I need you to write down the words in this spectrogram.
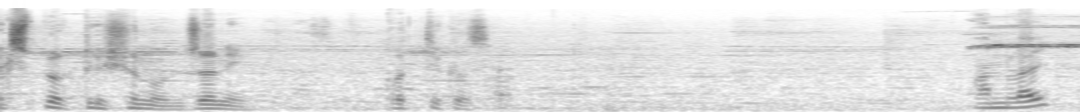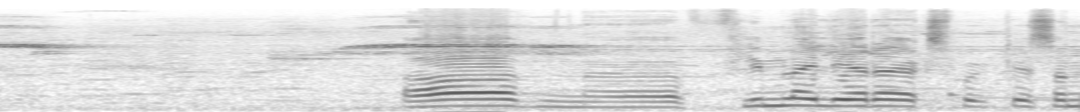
एक्सपेक्टेसन हुन्छ नि कतिको छ? हामीलाई? फिल्मलाई लिएर एक्सपेक्टेसन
